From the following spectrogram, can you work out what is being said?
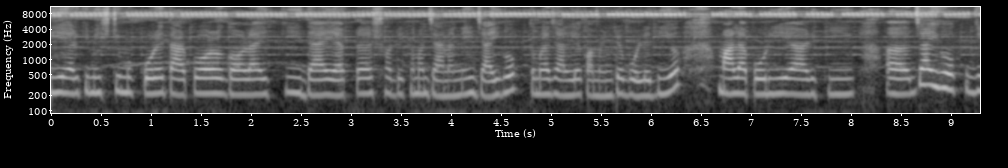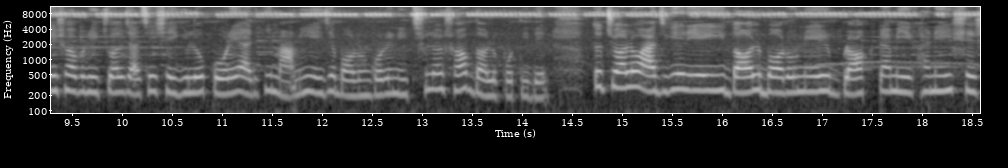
দিয়ে আর কি মিষ্টি মুখ করে, তারপর গলায় কি দেয় একটা সঠিক আমার জানা নেই। যাই হোক, তোমরা জানলে কমেন্টে বলে দিও। মালা পরিয়ে আর কি যাই হোক, যেসব রিচুয়ালস আছে সেইগুলো করে আর কি মামি এই যে বরণ করে নিচ্ছিল সব দলপতিদের। তো চলো আজকের এই দল বরণের ব্লগটা আমি এখানেই শেষ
